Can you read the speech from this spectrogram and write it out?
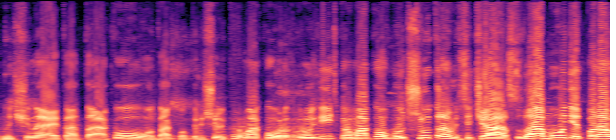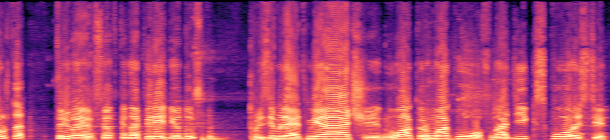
Начинает атаку. Вот так вот решили Кормакова разгрузить. Кормаков будет шутером сейчас. Да, будет, потому что все-таки на переднюю душку приземляет мяч. Ну а Кормаков на дикой скорости.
